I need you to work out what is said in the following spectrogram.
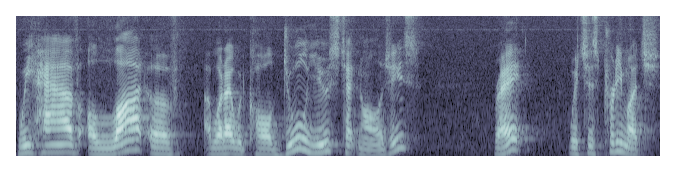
we have a lot of what I would call dual use technologies, right? Which is pretty much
